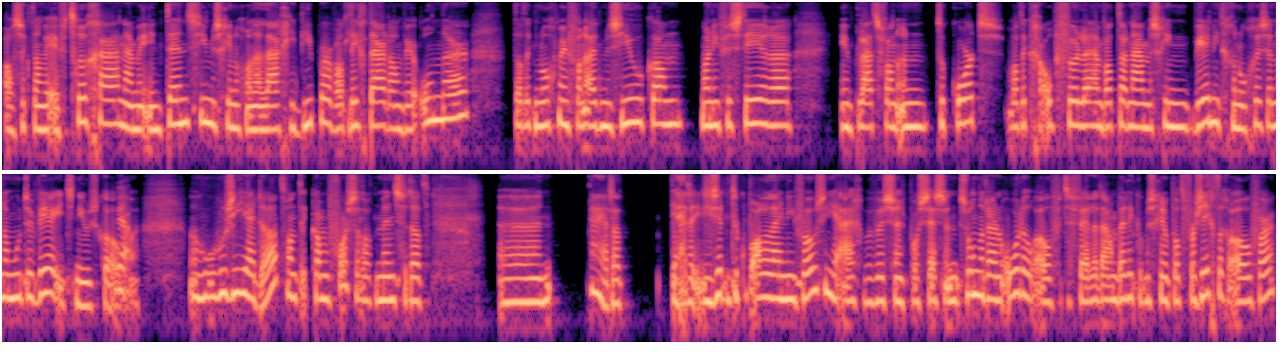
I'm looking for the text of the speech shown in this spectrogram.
als ik dan weer even terugga naar mijn intentie, misschien nog wel een laagje dieper, wat ligt daar dan weer onder? Dat ik nog meer vanuit mijn ziel kan manifesteren. In plaats van een tekort wat ik ga opvullen en wat daarna misschien weer niet genoeg is. En dan moet er weer iets nieuws komen. Ja. Hoe, hoe zie jij dat? Want ik kan me voorstellen dat mensen dat. eh, nou ja, dat. Ja, je zit natuurlijk op allerlei niveaus in je eigen bewustzijnsproces. En zonder daar een oordeel over te vellen. Daarom ben ik er misschien ook wat voorzichtig over.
